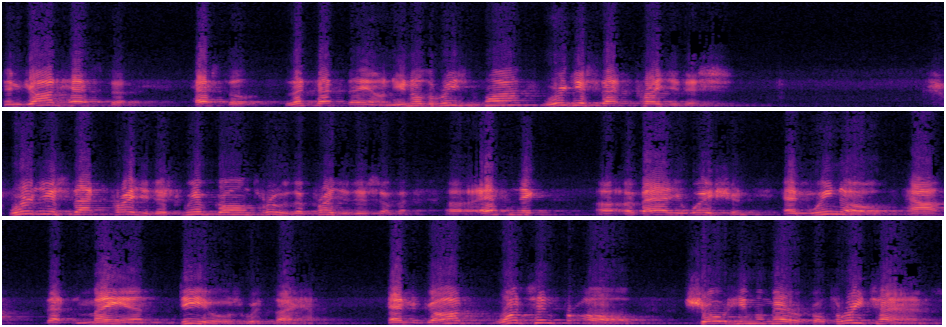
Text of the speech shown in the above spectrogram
And God has to, has to let that down. You know the reason why? We're just that prejudice. We're just that prejudice. We've gone through the prejudice of uh, ethnic uh, evaluation, and we know how that man deals with that. And God, once and for all, showed him a miracle three times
